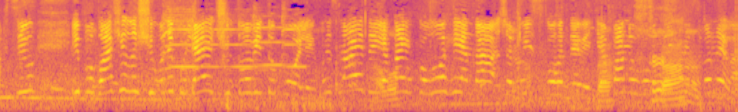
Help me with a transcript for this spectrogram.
акцію, і побачила, що вони пиляють чудові тополі. Ви знаєте, яка екологія на Жабинського 9? Я пану Володимиру дзвонила.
